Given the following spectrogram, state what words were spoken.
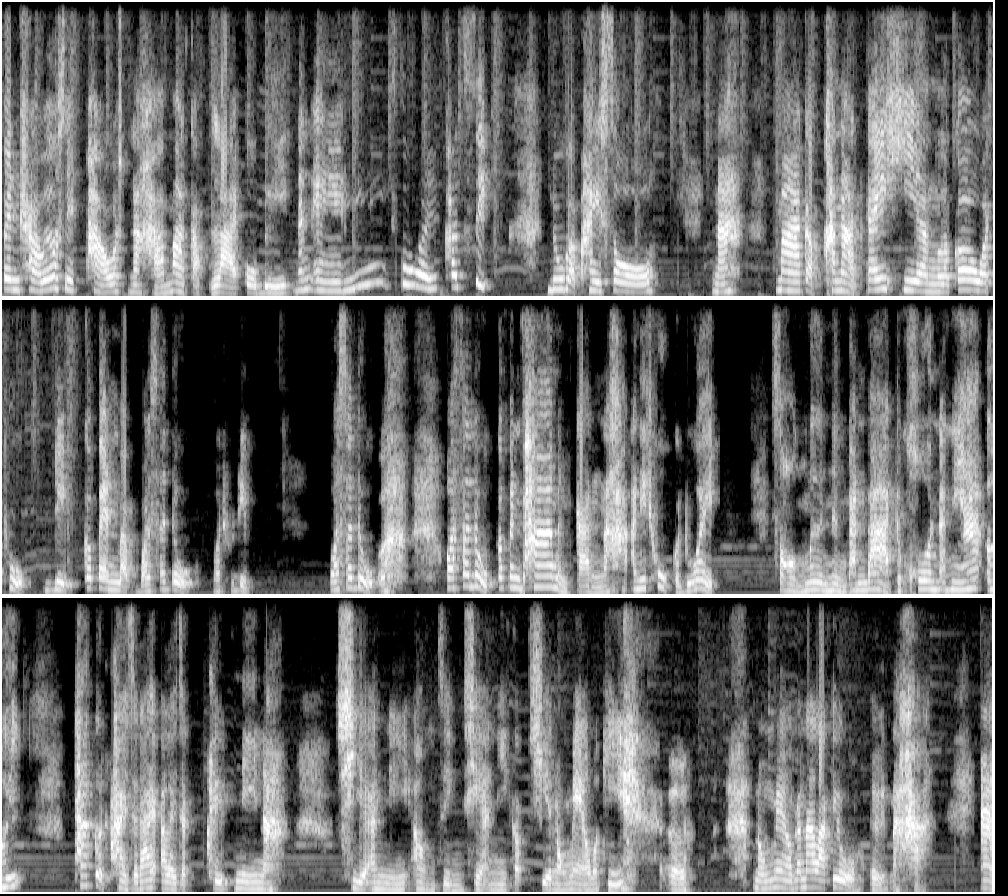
เป็น travel zip pouch นะคะ มากับลาย oblique นั่นเอง นี่สวยคลาสสิก ดูแบบไฮโซนะมากับขนาดใกล้เคียงแล้วก็วัตถุดิบก็เป็นแบบวัสดุวัตถุดิบ วัสดุวัสดุก็เป็นผ้าเหมือนกันนะคะ อันนี้ถูกกว่าด้วยสองหมื่นหนึ่งพันบาททุกคนอันเนี้ยเอ้ย ถ้าเกิดใครจะได้อะไรจากคลิปนี้นะเชียร์อันนี้เอาจริงเชียร์อันนี้กับเชียร์น้องแมวเมื่อกี้ เออ น้องแมวก็น่ารักอยู่ เออนะคะ อะ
